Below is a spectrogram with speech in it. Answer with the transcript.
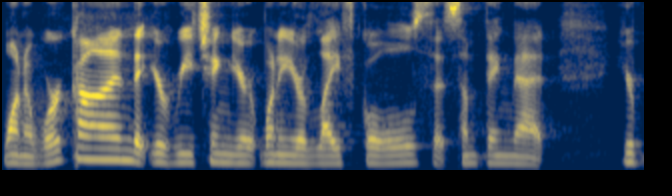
want to work on that you're reaching your one of your life goals? That's something that you're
